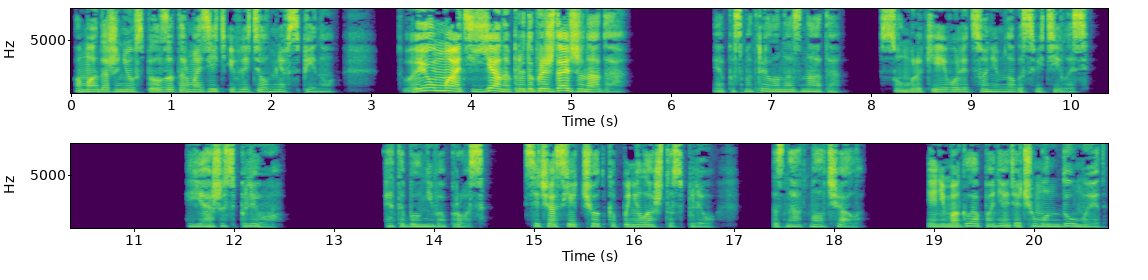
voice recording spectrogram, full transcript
Ама даже не успел затормозить и влетел мне в спину. «Твою мать, Яна, предупреждать же надо!» Я посмотрела на Зната. В сумраке его лицо немного светилось. «Я же сплю». Это был не вопрос. Сейчас я четко поняла, что сплю. Знат молчал. Я не могла понять, о чем он думает,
